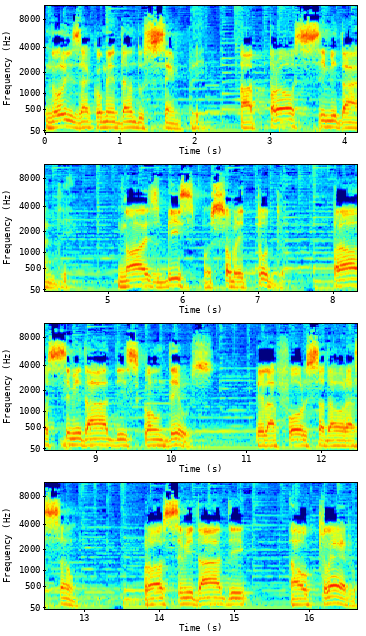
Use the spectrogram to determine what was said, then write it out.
nos recomendando sempre a proximidade. Nós, bispos, sobretudo, proximidades com Deus, pela força da oração, proximidade ao clero,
